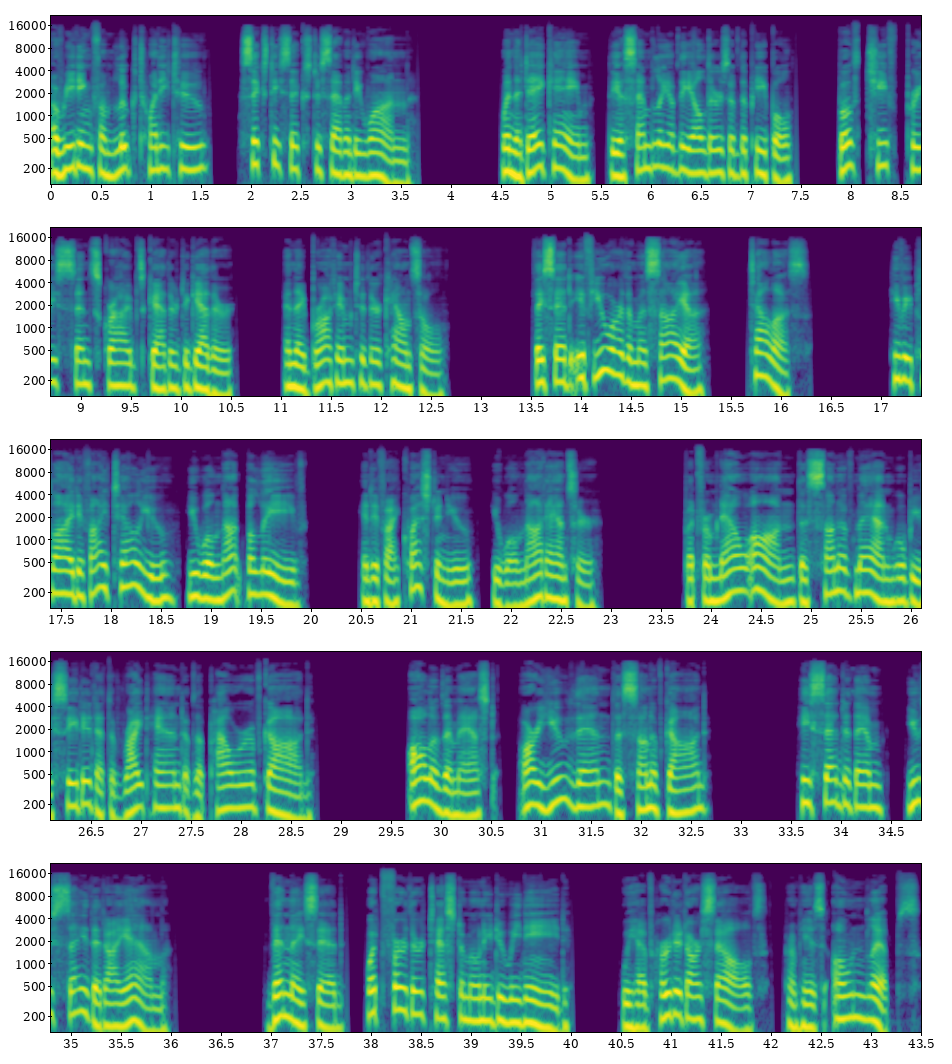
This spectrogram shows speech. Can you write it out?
A reading from Luke 22, 66 to 71. When the day came, the assembly of the elders of the people, both chief priests and scribes gathered together, and they brought him to their council. They said, If you are the Messiah, tell us. He replied, If I tell you, you will not believe, and if I question you, you will not answer. But from now on, the Son of Man will be seated at the right hand of the power of God. All of them asked, Are you then the Son of God? He said to them, You say that I am. Then they said, What further testimony do we need? We have heard it ourselves from his own lips.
